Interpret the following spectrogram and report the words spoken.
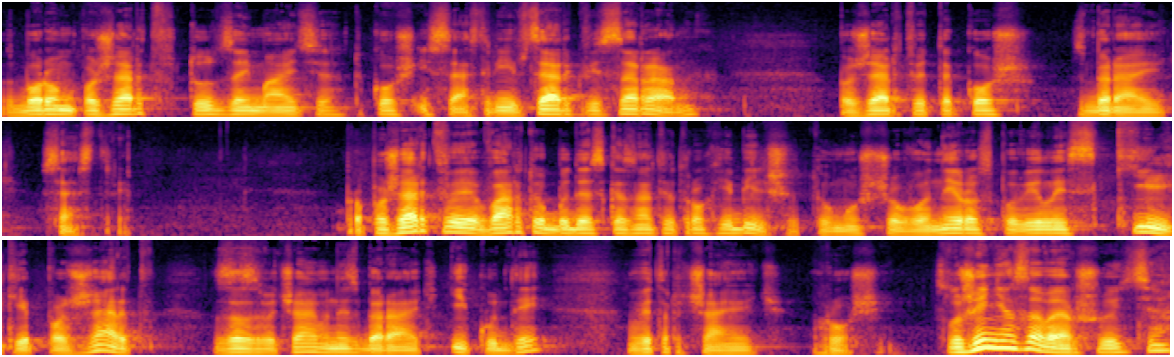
збором пожертв тут займаються також і сестри. І в церкві Саранг пожертви також збирають сестри. Про пожертви варто буде сказати трохи більше, тому що вони розповіли, скільки пожертв зазвичай вони збирають і куди витрачають гроші. Служіння завершується,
